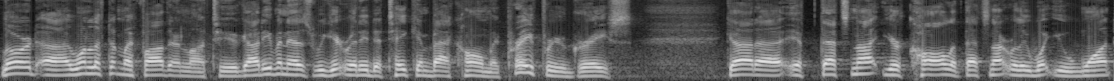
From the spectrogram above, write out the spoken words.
Lord, uh, I want to lift up my father in law to you. God, even as we get ready to take him back home, I pray for your grace. God, uh, if that's not your call, if that's not really what you want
